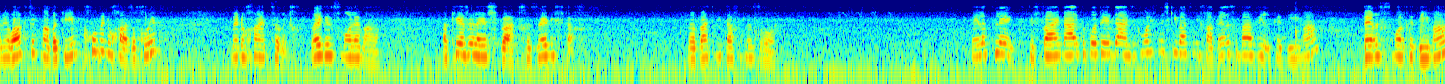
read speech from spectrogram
אני רואה קצת מבטים. קחו מנוחה, זוכרים? מנוחה אם צריך. רגל שמאל למעלה. עקב אל הישבן, חזה נפתח. מבט מתחת לזרוע. אל הפלנק, כתפיים מעל כפות הידיים, זה כמו לפני שכיבת צמיחה, ברך באוויר קדימה, ברך שמאל קדימה,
